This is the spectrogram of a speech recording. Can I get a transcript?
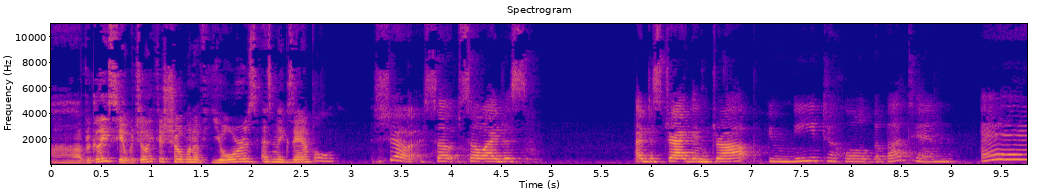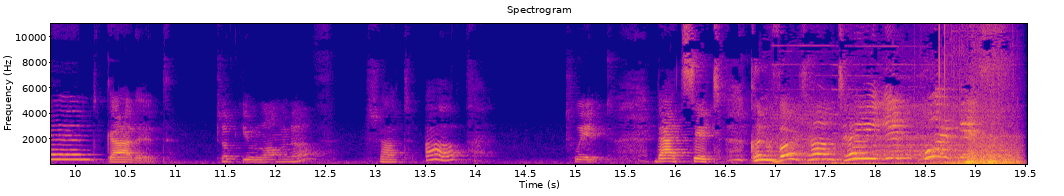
Uh, Reglacia, would you like to show one of yours as an example? Sure. So so I just I just drag and drop. You need to hold the button and got it. Took you long enough? Shut up. Twit. That's it. Convertante importance.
